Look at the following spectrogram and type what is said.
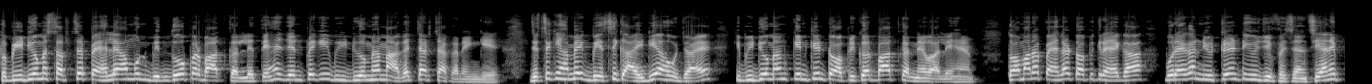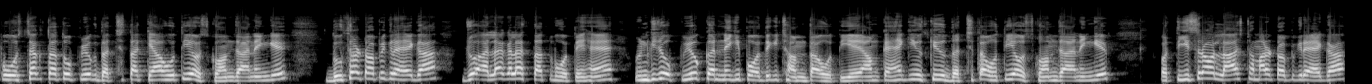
तो वीडियो में सबसे पहले हम उन बिंदुओं पर बात कर लेते हैं, जिन पे की वीडियो में हम आगे चर्चा करेंगे। जिससे कि हमें एक बेसिक आइडिया हो जाए कि वीडियो में हम किन किन टॉपिक पर बात करने वाले हैं। तो हमारा पहला टॉपिक रहेगा, वो रहेगा न्यूट्रिएंट यूज़ इफिशियंसी यानी पोषक तत्व उपयोग दक्षता क्या होती है उसको हम जानेंगे। दूसरा टॉपिक रहेगा, जो अलग अलग तत्व होते हैं, उनकी जो उपयोग करने की पौधे की क्षमता होती है, हम कहें कि उसकी जो दक्षता होती है उसको हम जानेंगे। और तीसरा और लास्ट हमारा टॉपिक रहेगा,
